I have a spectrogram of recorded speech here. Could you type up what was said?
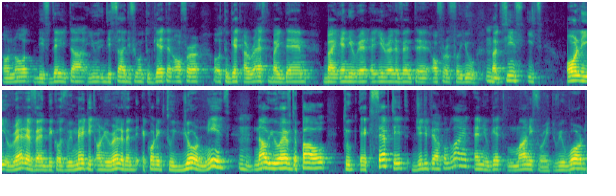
or not this data. You decide if you want to get an offer or to get arrested by them by any irrelevant uh, offer for you. Mm -hmm. But since it's only relevant because we make it only relevant according to your needs, mm -hmm. now you have the power to accept it, GDPR compliant, and you get money for it, reward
